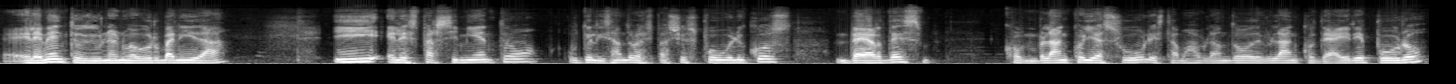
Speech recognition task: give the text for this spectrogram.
elemento de una nueva urbanidad. Y el esparcimiento utilizando los espacios públicos verdes con blanco y azul, estamos hablando de blanco de aire puro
